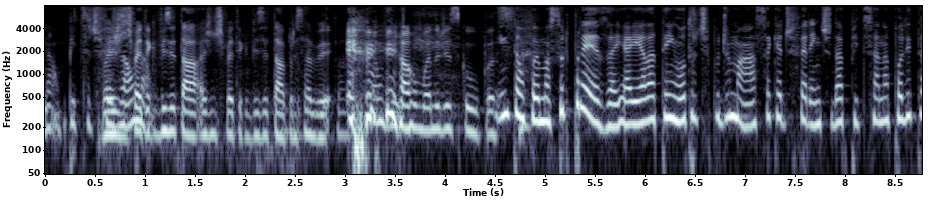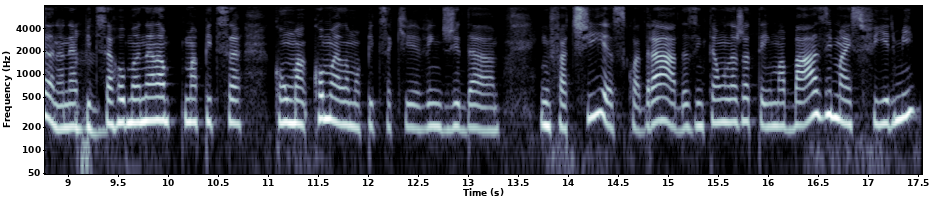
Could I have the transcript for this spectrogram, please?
Não, pizza de feijão. a gente vai não. ter que visitar, a gente vai ter que visitar para saber. Arrumando desculpas. Então foi uma surpresa. E aí ela tem outro tipo de massa que é diferente da pizza napolitana, né? A uhum. pizza romana ela é uma pizza com uma, como ela é uma pizza que é vendida em fatias quadradas, então ela já tem uma base mais firme,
